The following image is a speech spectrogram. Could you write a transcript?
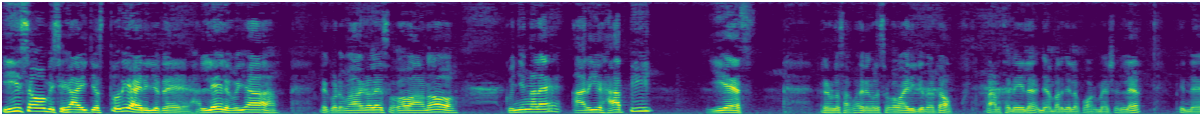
ഈശോ മിശിഹായിക്ക് സ്തുതി ആയിരിക്കട്ടെ അല്ലേ ലൂയ എന്റെ കുടുംബാംഗങ്ങളെ സുഖമാണോ? കുഞ്ഞുങ്ങളെ ആർ യു ഹാപ്പി യെസ് അതിനുള്ള സഹോദരങ്ങൾ സുഖമായിരിക്കുന്നു കേട്ടോ. പ്രാർത്ഥനയിൽ ഞാൻ പറഞ്ഞല്ലോ ഫോർമേഷനിൽ പിന്നെ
